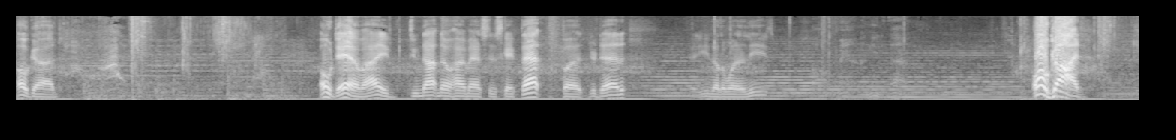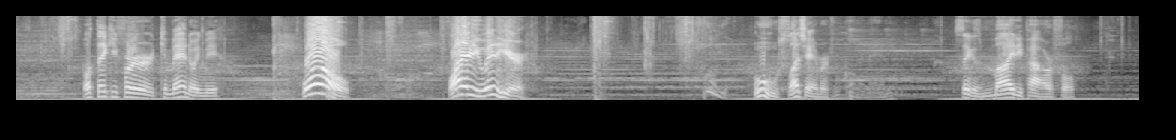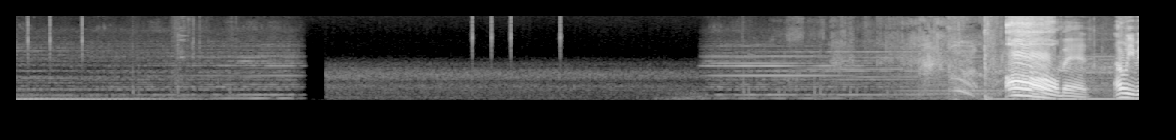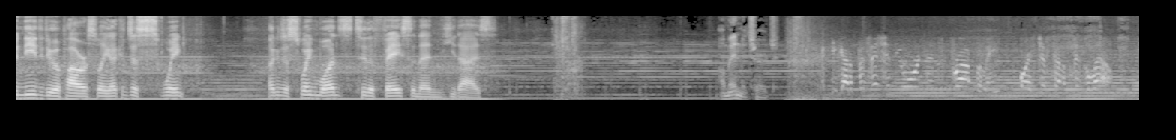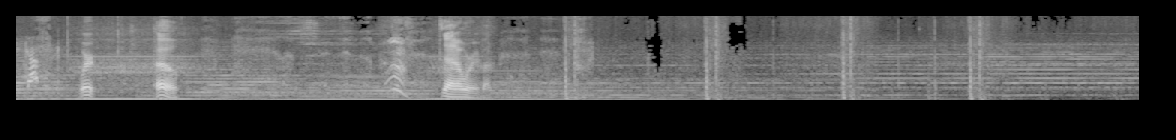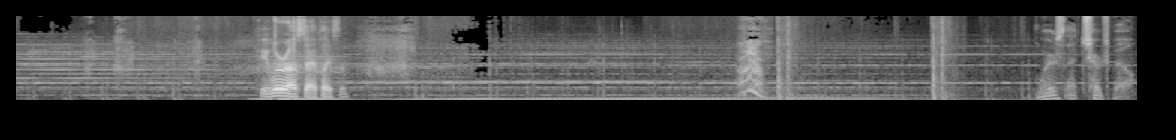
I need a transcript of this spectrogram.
Oh god. Oh damn, I do not know how I managed to escape that, but you're dead. I need another one of these. Oh man, I needed that. Oh god! Well, thank you for commandoing me. Whoa! Why are you in here? Ooh, sledgehammer. This thing is mighty powerful. Oh man, I don't even need to do a power swing. I can just swing. I can just swing once to the face and then he dies. I'm in the church. You gotta position the ordinance properly, or it's just gonna fizzle out. You got me? Where? Oh. Yeah, don't worry about it. Okay, where else do I place them? Where's that church bell?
